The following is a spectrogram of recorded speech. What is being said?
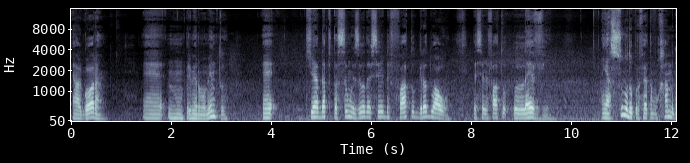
agora, é, num primeiro momento, é, que a adaptação ao Islã deve ser de fato gradual, deve ser de fato leve. É a suna do profeta Muhammad,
